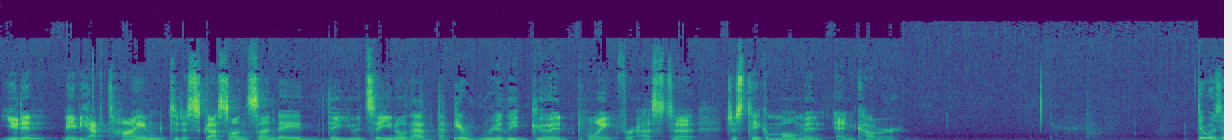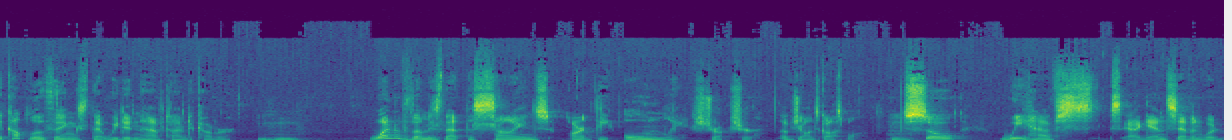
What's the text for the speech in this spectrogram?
you didn't maybe have time to discuss on Sunday, that you would say, you know, that that'd be a really good point for us to just take a moment and cover? There was a couple of things that we didn't have time to cover. Mm-hmm. One of them is that the signs aren't the only structure of John's gospel. Hmm. So we have again seven would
